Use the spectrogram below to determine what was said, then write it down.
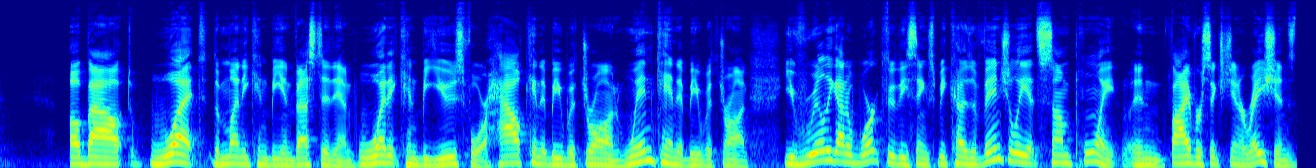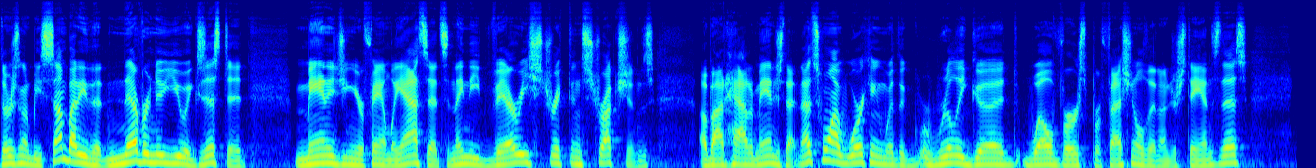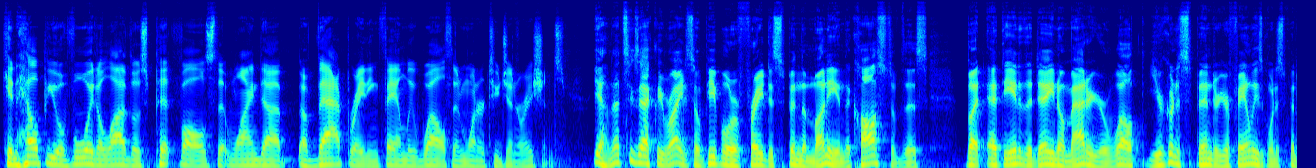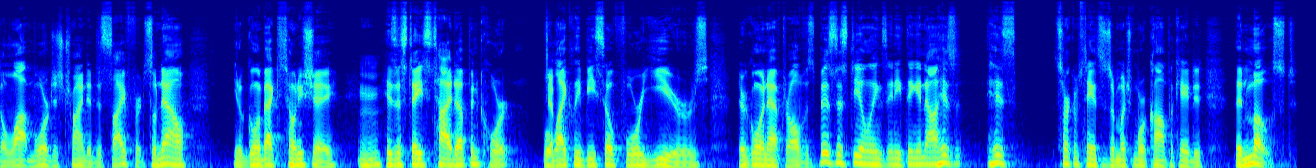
about what the money can be invested in, what it can be used for, how can it be withdrawn, when can it be withdrawn. You've really got to work through these things because eventually, at some point in five or six generations, there's going to be somebody that never knew you existed managing your family assets, and they need very strict instructions about how to manage that. And that's why working with a really good, well versed professional that understands this can help you avoid a lot of those pitfalls that wind up evaporating family wealth in one or two generations. Yeah, that's exactly right. So people are afraid to spend the money and the cost of this. But at the end of the day, no matter your wealth, you're going to spend or your family's going to spend a lot more just trying to decipher it. So now, you know, going back to Tony Hsieh, mm-hmm. his estate's tied up in court, will yep. likely be so for years. They're going after all of his business dealings, anything. And now his his circumstances are much more complicated than most.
